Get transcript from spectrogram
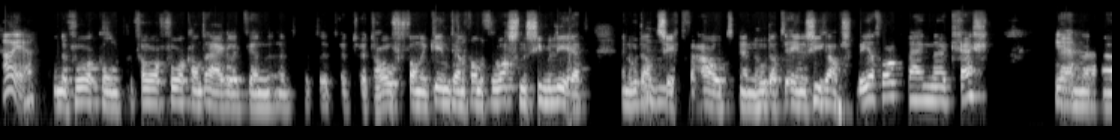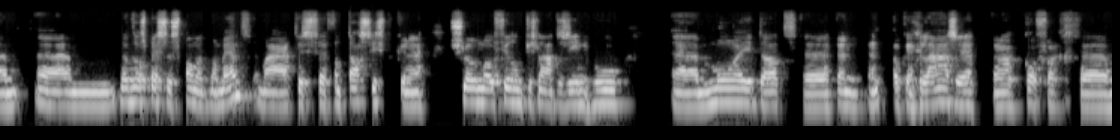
Oh ja. Aan de voorkant, voor, voorkant eigenlijk een, het, het, het, het hoofd van een kind en van een volwassene simuleert. En hoe dat Mhm. zich verhoudt en hoe dat de energie geabsorbeerd wordt bij een eh, crash. Ja. En ehm, ehm, dat was best een spannend moment, maar het is eh, fantastisch. We kunnen slow-mo filmpjes laten zien hoe eh, mooi dat eh, een, een, ook een glazen eh, koffer, ehm,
